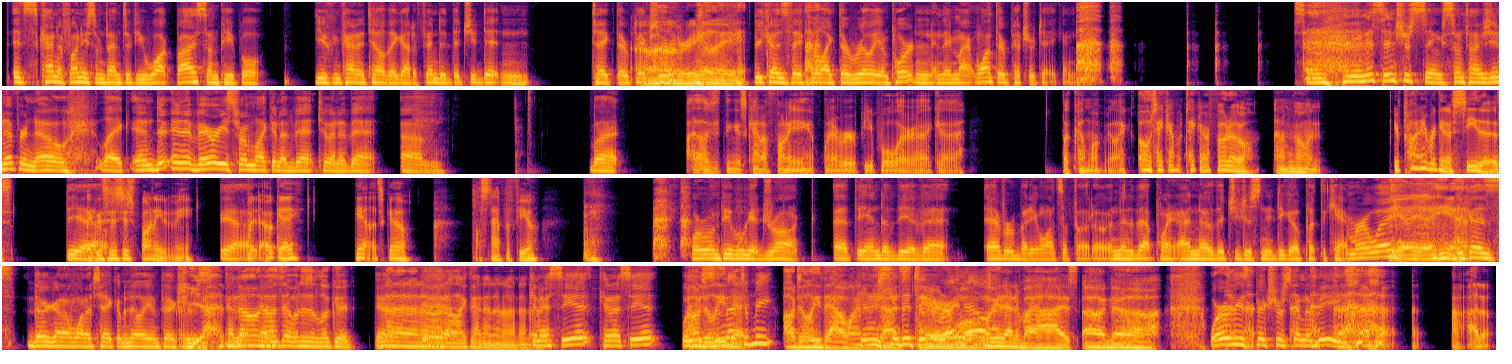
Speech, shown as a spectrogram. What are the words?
it's kind of funny sometimes if you walk by some people, you can kind of tell they got offended that you didn't take their oh, picture Oh, really? because they feel like they're really important and they might want their picture taken. So I mean, it's interesting. Sometimes you never know, like, and and it varies from like an event to an event. Um, but I also think it's kind of funny whenever people are like, uh, they'll come up and be like, "Oh, take our take our photo," and I'm going, "You're probably never gonna see this. yeah, Like, this is just funny to me." yeah. But okay, yeah, let's go. I'll snap a few. or when people get drunk at the end of the event, everybody wants a photo, and then at that point, I know that you just need to go put the camera away. Yeah, yeah, yeah. Because they're gonna want to take a million pictures. yeah. And- no, no, and- that one doesn't look good. Yeah, No, no, no, no, yeah, I don't like that. No, no, no, no, no. Can I see it? Can I see it? Will Oh, you delete send that, that. to me? I'll delete that one. Can you That's send it to me right terrible. now? Look at that in my eyes. Oh no. Where are these pictures going to be? I, I don't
